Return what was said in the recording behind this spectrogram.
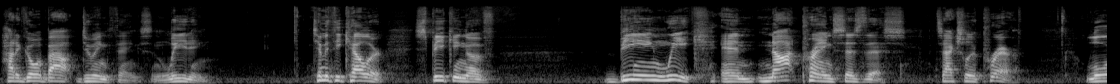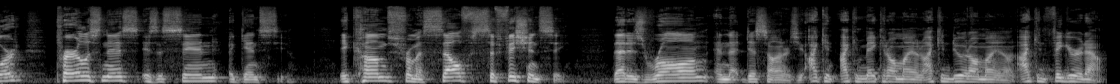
how to go about doing things and leading. Timothy Keller, speaking of being weak and not praying, says this it's actually a prayer Lord, prayerlessness is a sin against you. It comes from a self sufficiency that is wrong and that dishonors you. I can, I can make it on my own. I can do it on my own. I can figure it out.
